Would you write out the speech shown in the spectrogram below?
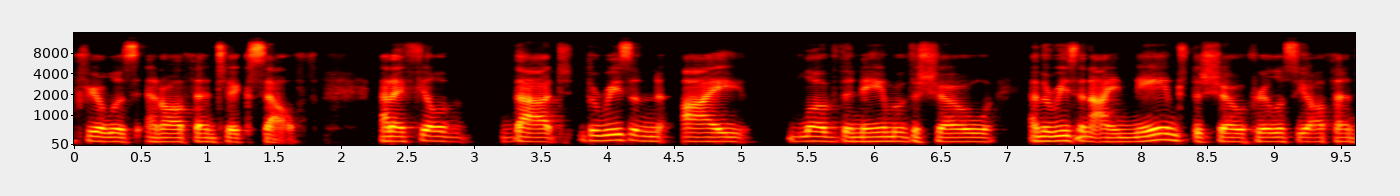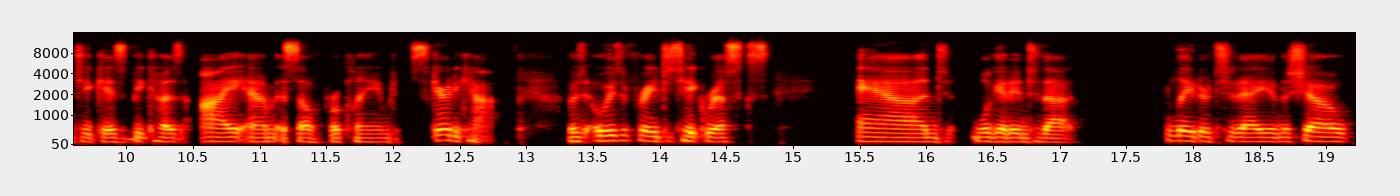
fearless and authentic self. And i feel that the reason i love the name of the show and the reason i named the show fearlessly authentic is because i am a self-proclaimed scaredy cat i was always afraid to take risks and we'll get into that later today in the show.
